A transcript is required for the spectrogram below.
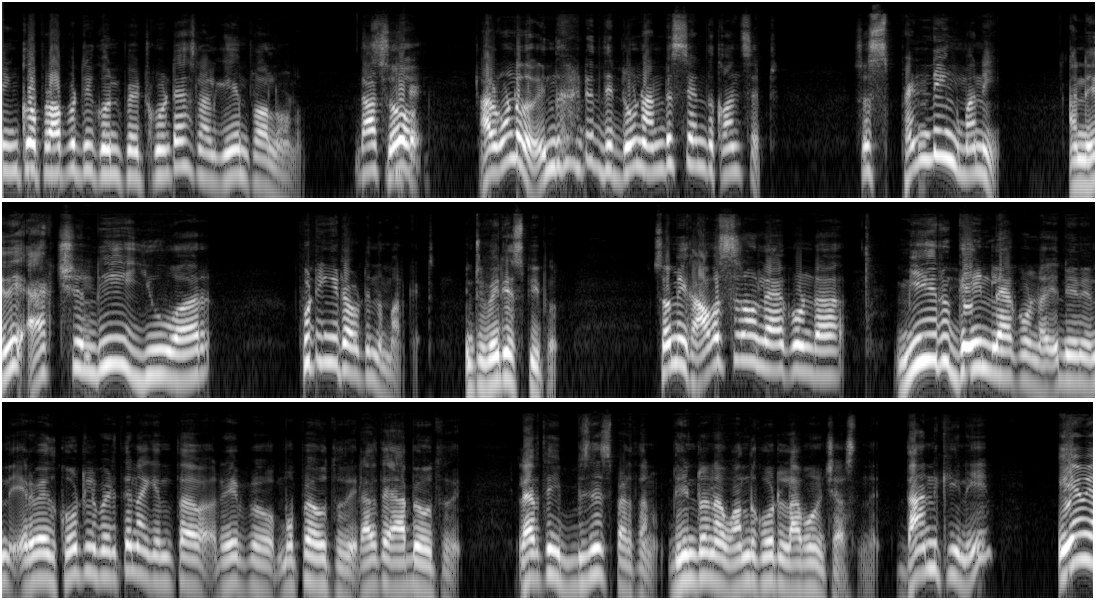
ఇంకో ప్రాపర్టీ కొని పెట్టుకుంటే అసలు వాళ్ళకి ఏం ప్రాబ్లం ఉండదు. సో. వాళ్ళకి ఉండదు. ఎందుకంటే they don't understand the concept so spending money అనేది actually you are putting it out in the market into various people so మీకు అవసరం లేకుండా మీరు గెయిన్ లేకుండా నేను ఇరవై ఐదు కోట్లు పెడితే నాకు ఇంత రేపు ముప్పై అవుతుంది లేకపోతే యాభై అవుతుంది లేకపోతే ఈ బిజినెస్ పెడతాను దీంట్లో నాకు వంద కోట్ల లాభం వచ్చేస్తుంది. దానికి ఏమి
